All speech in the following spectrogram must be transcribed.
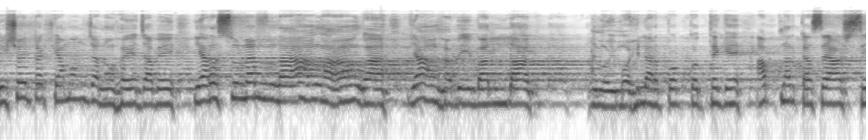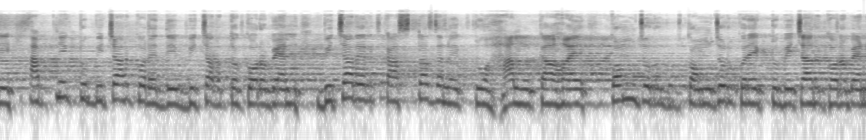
বিষয়টা কেমন যেন হয়ে যাবে। ইয়া রাসূলুল্লাহ, ইয়া হাবিবাল্লাহ। আমি ওই মহিলার পক্ষ থেকে আপনার কাছে আসছি। আপনি একটু বিচার করে দিই বিচার তো করবেন। বিচারের কাজটা যেন একটু হালকা হয়, কমজোর কমজোর করে একটু বিচার করবেন।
